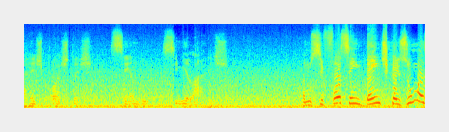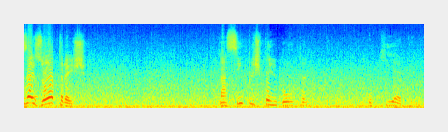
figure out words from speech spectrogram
as respostas sendo similares. Como se fossem idênticas umas às outras. Na simples pergunta: o que é Deus?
